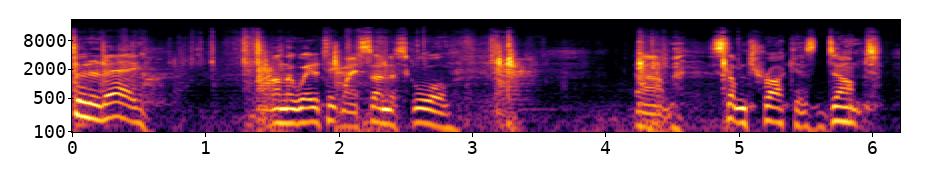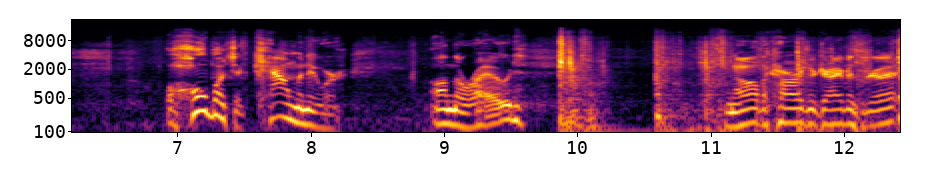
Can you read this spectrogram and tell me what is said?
So today, on the way to take my son to school, um, some truck has dumped a whole bunch of cow manure on the road. And all the cars are driving through it.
